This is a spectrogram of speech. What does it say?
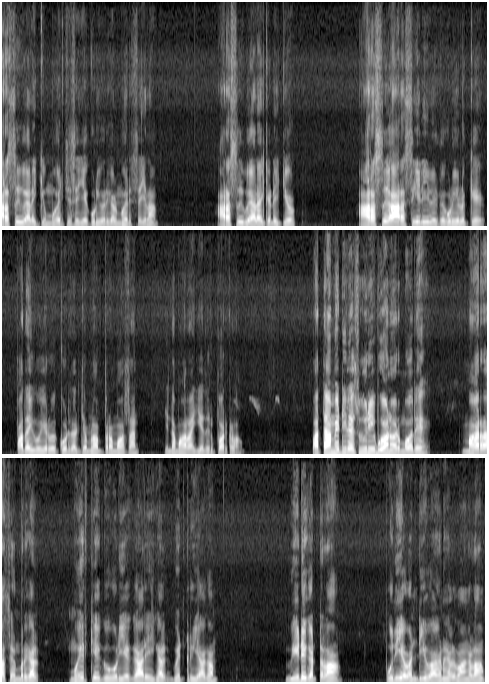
அரசு வேலைக்கு முயற்சி செய்யக்கூடியவர்கள் முயற்சி செய்யலாம். அரசு வேலை கிடைக்கும். அரசு அரசியலில் இருக்கக்கூடியவர்களுக்கு பதவி உயர்வு கூடுதல் சம்பளம் ப்ரமோஷன் இந்த மாதம் எதிர்பார்க்கலாம். பத்தாம் வீட்டில் சூரிய பகவான் வரும்போது மகராசி என்பர்கள் முயற்சிக்கக்கூடிய காரியங்கள் வெற்றியாகும் வீடு கட்டலாம் புதிய வண்டி வாகனங்கள் வாங்கலாம்.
